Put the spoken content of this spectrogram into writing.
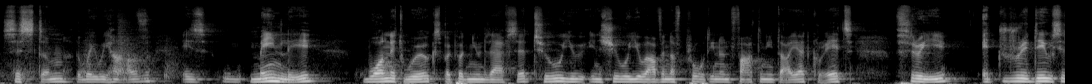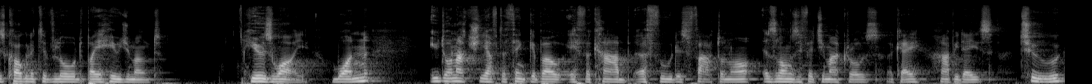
system the way we have is mainly one, it works by putting you in a deficit. Two, you ensure you have enough protein and fat in your diet. Great. Three, it reduces cognitive load by a huge amount. Here's why. One, you don't actually have to think about if a carb, a food is fat or not, as long as it fits your macros. Okay, happy days. Two,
